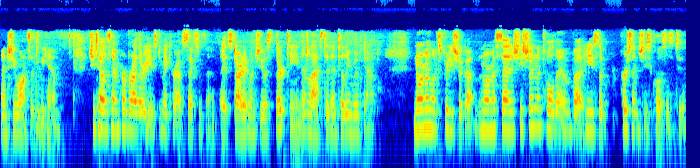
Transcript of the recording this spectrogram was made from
and she wants it to be him. She tells him her brother used to make her have sex with him. It started when she was 13 and lasted until he moved out. Norman looks pretty shook up. Norma says she shouldn't have told him, but he's the person she's closest to.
